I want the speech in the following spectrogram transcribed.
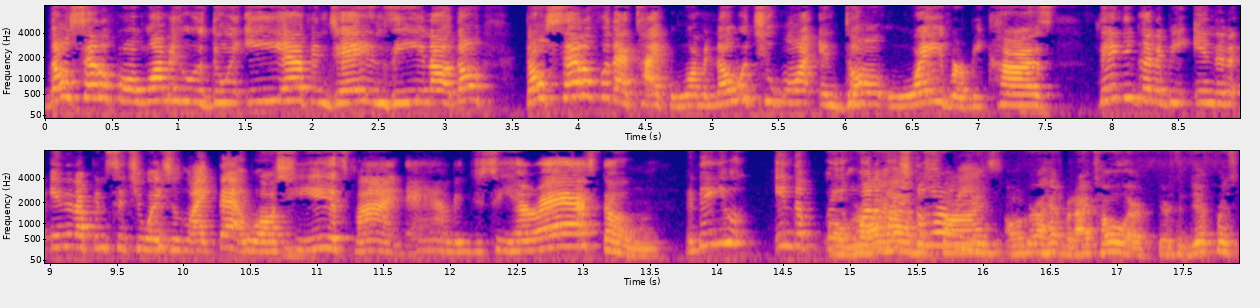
don't settle for a woman who is doing E, F, and J, and Z, and all. Don't don't settle for that type of woman. Know what you want and don't waver because then you're going to be ended, ended up in situations like that. Well, she is fine. Damn, did you see her ass though? Mhm. And then you end up Oh, in girl, one of her had was fine. stories. Oh, girl, I had, but I told her there's a difference.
